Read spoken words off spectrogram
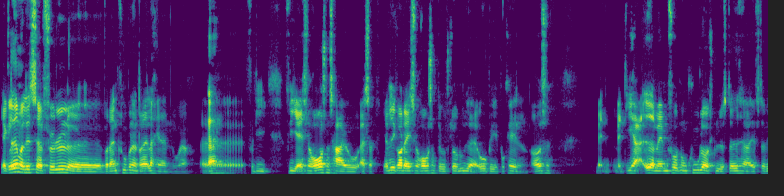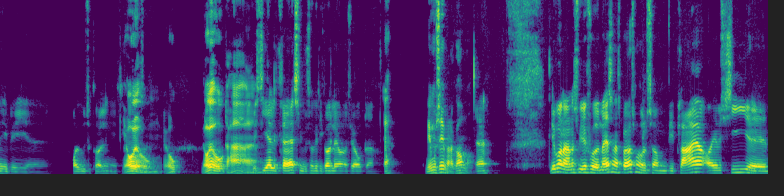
jeg glæder mig lidt til at følge, øh, hvordan klubberne driller hinanden nu her. Ja. Øh, fordi, fordi AC Horsens har jo, altså, jeg ved godt, at AC Horsens blev slået ud af i pokalen også. Men, men de har eddermame fået nogle kugler og skyde afsted her, efter VB øh, røg ud til Kolding. Ikke? Jo, jo, jo. Jo, jo, der er... Hvis de er lidt kreative, så kan de godt lave noget sjovt der. Vi må se, hvad der kommer. Ja. Glimrende, Anders. Vi har fået masser af spørgsmål, som vi plejer, og jeg vil sige, øh,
